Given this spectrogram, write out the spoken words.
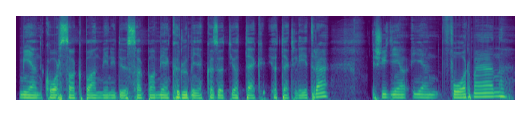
milyen korszakban, milyen időszakban, milyen körülmények között jöttek, jöttek létre, és így ilyen, ilyen formán,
